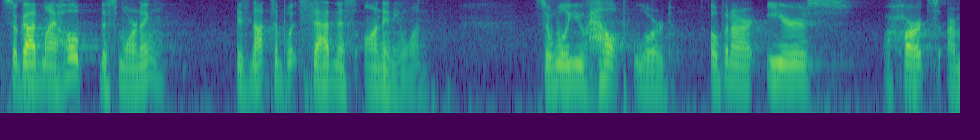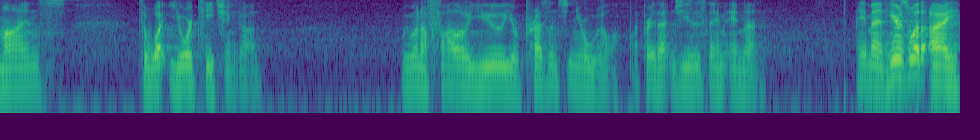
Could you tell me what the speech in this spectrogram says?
So, God, my hope this morning is not to put sadness on anyone. So, will you help, Lord? Open our ears, our hearts, our minds to what you're teaching, God. We want to follow you, your presence, and your will. I pray that in Jesus' name, amen. Amen. Here's what I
